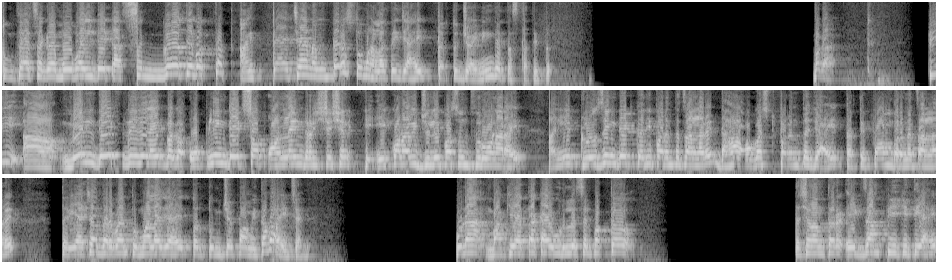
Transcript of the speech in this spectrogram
तुमचा सगळा मोबाईल डेटा सगळं ते बघतात. आणि त्याच्यानंतरच तुम्हाला ते जे आहे तर तो जॉईनिंग देत असतात तिथं. बघा ती मेन डेट दिलेले आहेत बघा opening dates of online registration हे एकोणावीस जुलै पासून सुरू होणार आहे. आणि हे क्लोजिंग डेट कधीपर्यंत चालणार आहे? दहा ऑगस्ट पर्यंत जे आहे तर ते फॉर्म भरणं चालणार आहे. तर याच्या दरम्यान तुम्हाला जे आहेत तर तुमचे फॉर्म इथं भरायचे आहेत. पुन्हा बाकी आता काय उरलं असेल फक्त? त्याच्यानंतर एक्झाम फी किती आहे?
